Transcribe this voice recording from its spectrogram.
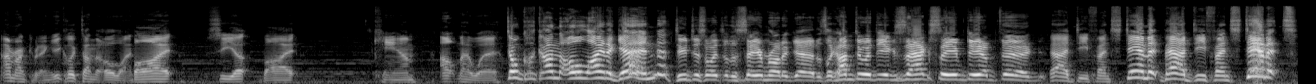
I'm run committing. You clicked on the O line. Bye. See ya. Bye. Cam. Out my way. Don't click on the O line again! Dude just went to the same run again. It's like I'm doing the exact same damn thing. Bad defense. Damn it, bad defense. Damn it!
